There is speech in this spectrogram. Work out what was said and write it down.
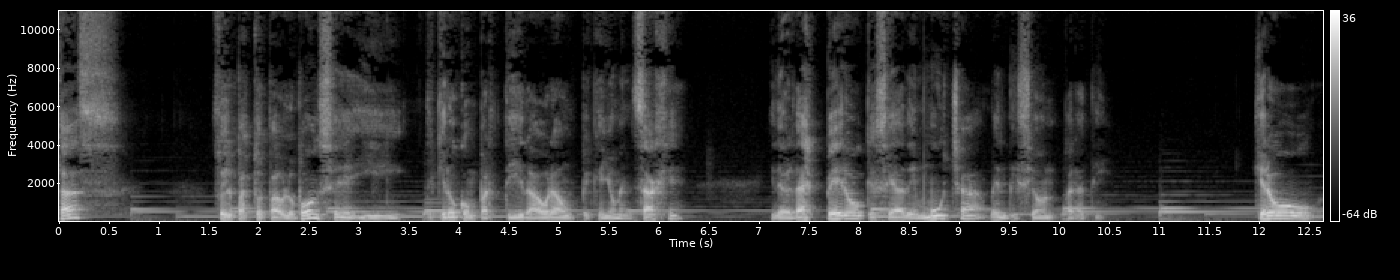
Estás? Soy el pastor Pablo Ponce y te quiero compartir ahora un pequeño mensaje y de verdad espero que sea de mucha bendición para ti. Quiero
